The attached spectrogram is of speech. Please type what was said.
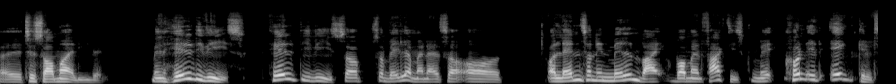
øh, til sommer alligevel. Men heldigvis, heldigvis, så, så vælger man altså at, at lande sådan en mellemvej, hvor man faktisk med kun et enkelt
